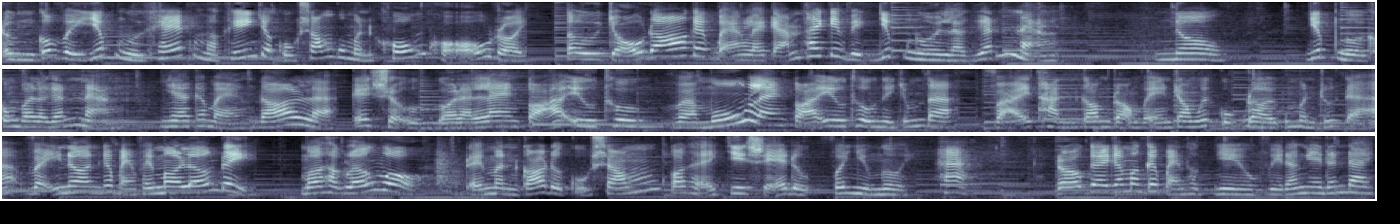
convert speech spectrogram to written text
đừng có vì giúp người khác mà khiến cho cuộc sống của mình khốn khổ. Rồi từ chỗ đó các bạn lại cảm thấy cái việc giúp người là gánh nặng. No giúp người không phải là gánh nặng nha các bạn, đó là cái sự, gọi là, lan tỏa yêu thương. Và muốn lan tỏa yêu thương thì chúng ta phải thành công trọn vẹn trong cái cuộc đời của mình trước đã. Vậy nên các bạn phải mơ lớn đi. Mơ thật lớn vô, để mình có được cuộc sống, có thể chia sẻ được với nhiều người, ha. Rồi, ok, cảm ơn các bạn thật nhiều vì đã nghe đến đây.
